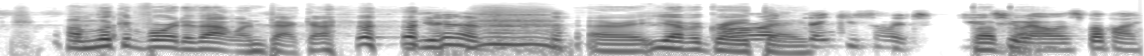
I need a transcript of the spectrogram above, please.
I'm looking forward to that one, Becca. Yes. All right. You have a great all right. day. Thank you so much. You too, Bye-bye. Alice. Bye bye.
